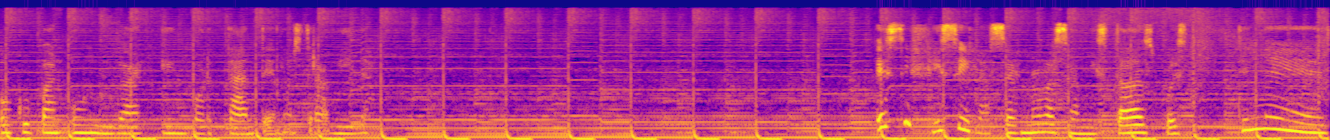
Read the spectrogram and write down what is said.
ocupan un lugar importante en nuestra vida. Es difícil hacer nuevas amistades, pues tienes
